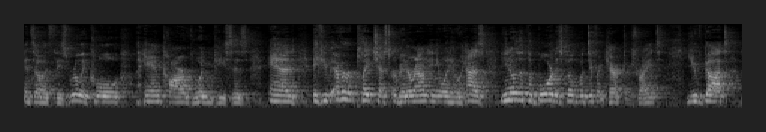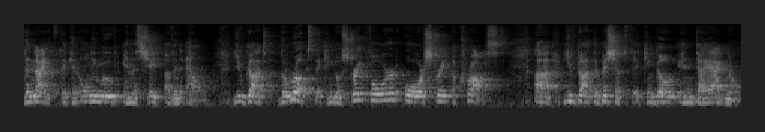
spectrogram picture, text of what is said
And so it's these really cool hand carved wooden pieces. And if you've ever played chess or been around anyone who has, you know that the board is filled with different characters, right? You've got the knight that can only move in the shape of an L. You've got the rooks that can go straight forward or straight across. Uh, you've got the bishops that can go in diagonal.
